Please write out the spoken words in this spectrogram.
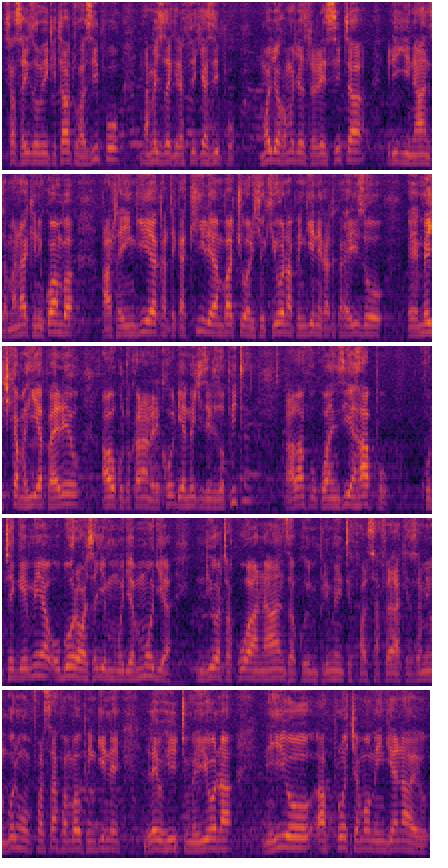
Sasa hizo wiki tatu hazipo na mechi za kirafiki hazipo. Moja kwa moja tarehe sita ligi inaanza. Maana yake ni kwamba ataingia katika kile ambacho walichokiona pengine katika hizo eh, mechi kama hii hapa leo au kutokana na rekodi ya mechi zilizopita, alafu kuanzia hapo kutegemea ubora wa wachezaji mmoja mmoja ndio atakuwa anaanza kuimplement falsafa yake. Sasa miongoni mwa falsafa ambayo pengine leo hii tumeiona ni hiyo approach ambayo ameingia nayo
